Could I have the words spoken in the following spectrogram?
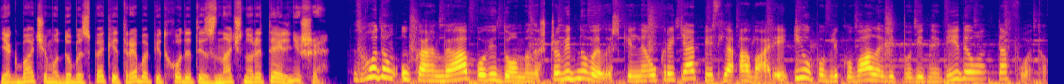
Як бачимо, до безпеки треба підходити значно ретельніше. Згодом у КМВА повідомили, що відновили шкільне укриття після аварії і опублікували відповідне відео та фото.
